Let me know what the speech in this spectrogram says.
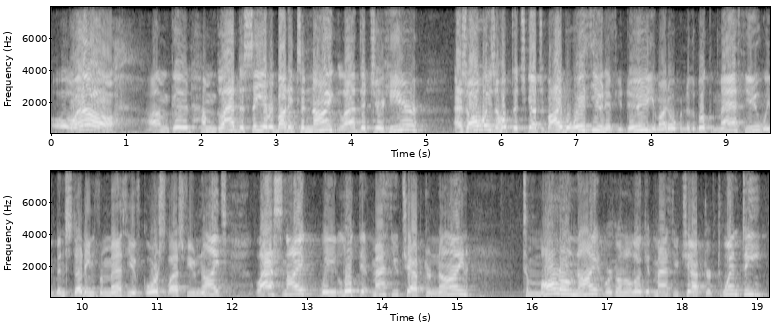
Oh, well, I'm good. I'm glad to see everybody tonight. Glad that you're here. As always, I hope that you got your Bible with you, and if you do, you might open to the book of Matthew. We've been studying from Matthew, of course, last few nights. Last night, we looked at Matthew chapter 9. Tomorrow night, we're going to look at Matthew chapter 20,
